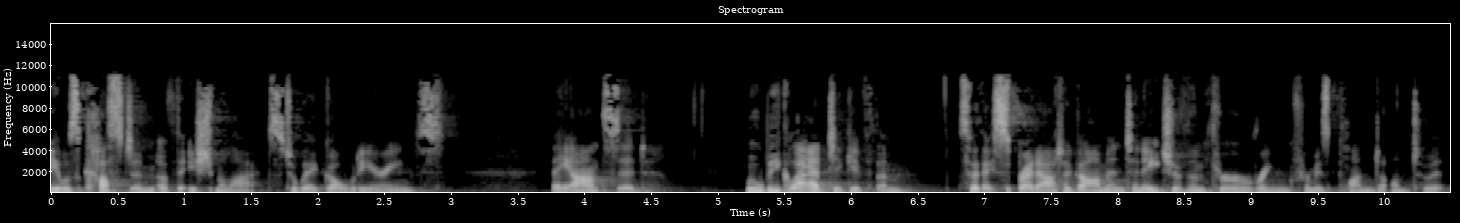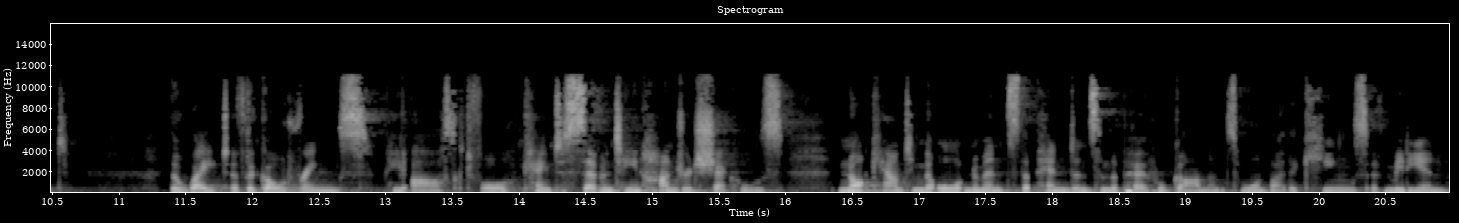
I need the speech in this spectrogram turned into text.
It was custom of the Ishmaelites to wear gold earrings. They answered, We'll be glad to give them. So they spread out a garment, and each of them threw a ring from his plunder onto it. The weight of the gold rings he asked for came to 1700 shekels, not counting the ornaments, the pendants, and the purple garments worn by the kings of Midian,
